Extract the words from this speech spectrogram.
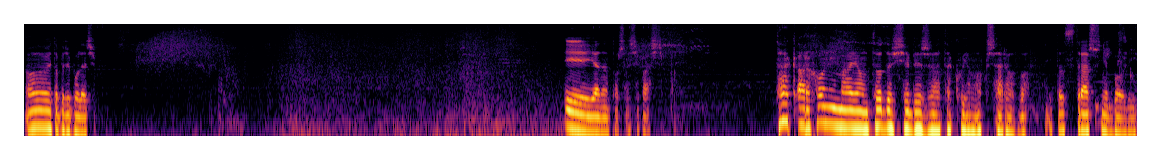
Oj, to będzie boleć. I jeden poszedł się paść. Tak, Archoni mają to do siebie, że atakują obszarowo. I to strasznie boli.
